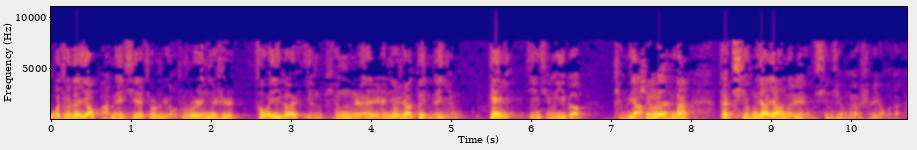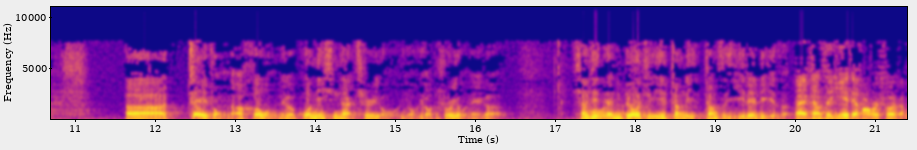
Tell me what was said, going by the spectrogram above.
我觉得要把那些就是有的时候人家是作为一个影评人，人家是要对你的影电影进行一个评价评论，除外，他起哄架秧的这种心情呢是有的，呃，这种呢和我们这个国民心态其实有有有的时候有那个相近的，你比如举一张李章子怡这例子，哎，章子怡得好好说说，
